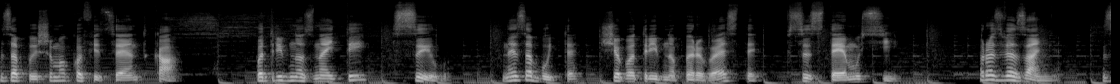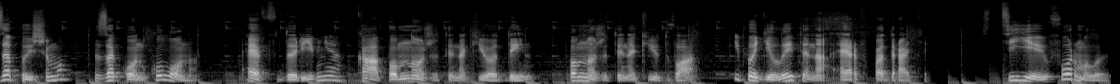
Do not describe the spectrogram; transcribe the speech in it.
запишемо коефіцієнт К. Потрібно знайти силу. Не забудьте, що потрібно перевести в систему Сі. Розв'язання. Запишемо закон колона. F дорівнює K помножити на Q1 помножити на Q2 і поділити на R в квадраті. З цією формулою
